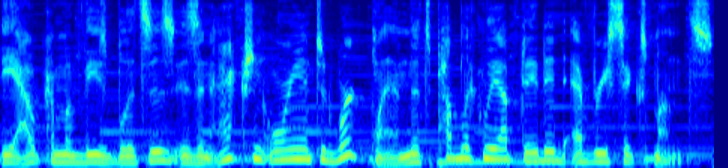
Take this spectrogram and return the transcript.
The outcome of these blitzes is an action oriented work plan that's publicly updated every six months.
